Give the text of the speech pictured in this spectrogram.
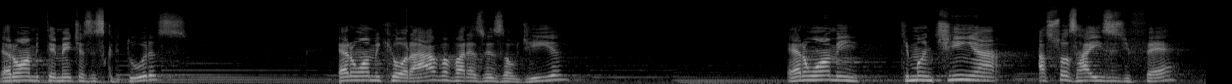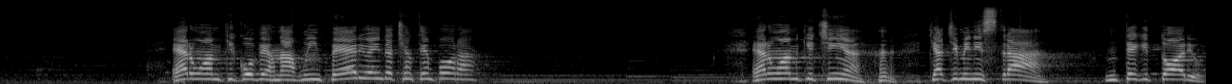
Era um homem temente às Escrituras. Era um homem que orava várias vezes ao dia. Era um homem que mantinha as suas raízes de fé. Era um homem que governava o império e ainda tinha tempo para orar. Era um homem que tinha que administrar um território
